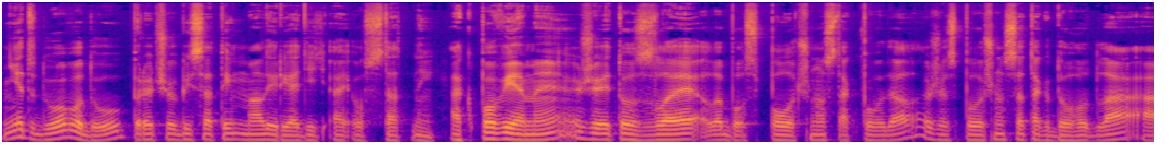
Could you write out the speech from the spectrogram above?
nie dôvodu, prečo by sa tým mali riadiť aj ostatní. Ak povieme, že je to zlé, lebo spoločnosť tak povedala, že spoločnosť sa tak dohodla a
